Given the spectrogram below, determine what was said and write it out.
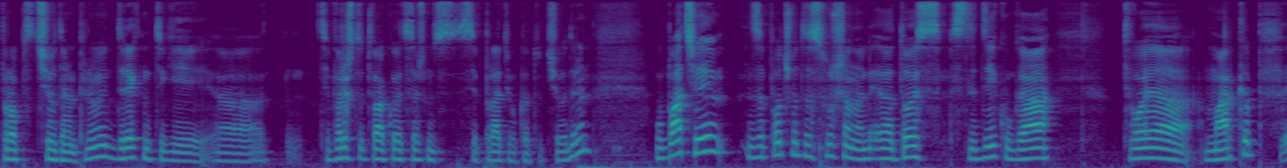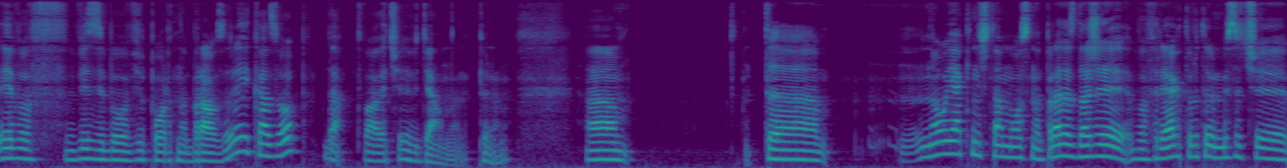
props children, примерно, директно ти ги а, ти връща това, което всъщност си пратил като children. Обаче започва да слуша, нали, т.е. следи кога твоя маркъп е в visible viewport на браузъра и казва, оп, да, това вече е видяно, нали, примерно. А, Та, много яки неща могат да се направят. Аз даже в реакторите мисля, че...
